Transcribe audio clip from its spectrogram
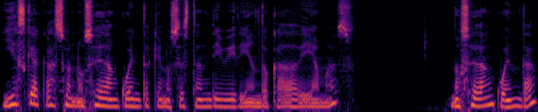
¿Y es que acaso no se dan cuenta que nos están dividiendo cada día más? ¿No se dan cuenta?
